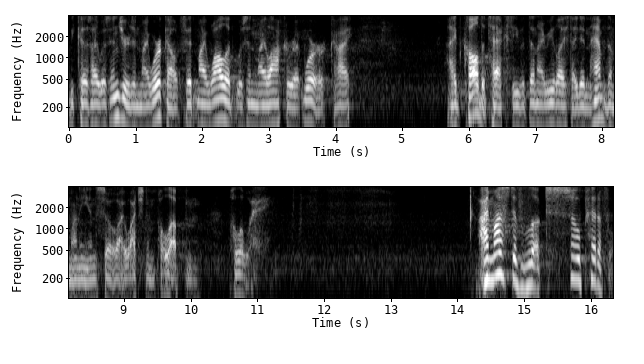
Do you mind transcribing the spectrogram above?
because I was injured in my work outfit. My wallet was in my locker at work. I I had called a taxi, but then I realized I didn't have the money, and so I watched him pull up and pull away. I must have looked so pitiful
